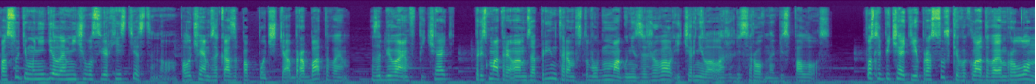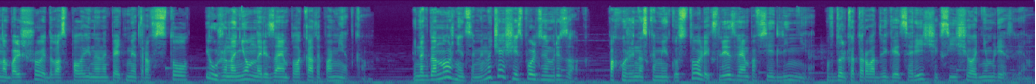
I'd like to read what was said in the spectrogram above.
По сути, мы не делаем ничего сверхъестественного. Получаем заказы по почте, обрабатываем, забиваем в печать, Присматриваем за принтером, чтобы бумагу не заживал и чернила ложились ровно, без полос. После печати и просушки выкладываем рулон на большой 2,5 на 5 метров стол и уже на нем нарезаем плакаты по меткам. Иногда ножницами, но чаще используем резак, похожий на скамейку столик с лезвием по всей длине, вдоль которого двигается резчик с еще одним лезвием.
